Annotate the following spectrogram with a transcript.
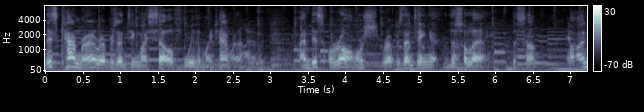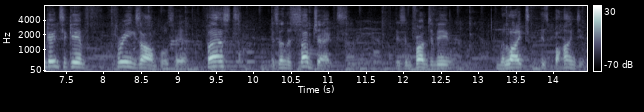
this camera representing myself with my camera, and this orange representing the soleil, the sun. I'm going to give three examples here. First is when the subject is in front of you and the light is behind you.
